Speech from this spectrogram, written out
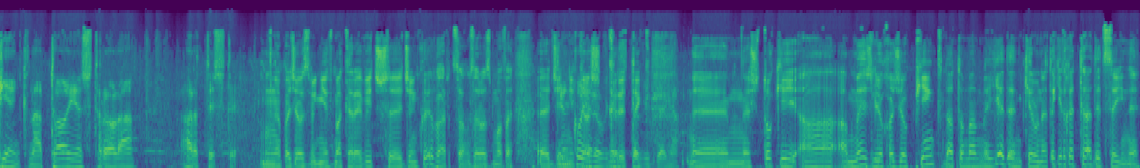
piękna. To jest rola artysty. Mm, Powiedział Zbigniew Makarewicz. E, Dziękuję bardzo za rozmowę. Dziękuję Dziennikarz, krytyk sztuki, a, a my, jeżeli chodzi o piękno, to mamy jeden kierunek, taki trochę tradycyjny.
